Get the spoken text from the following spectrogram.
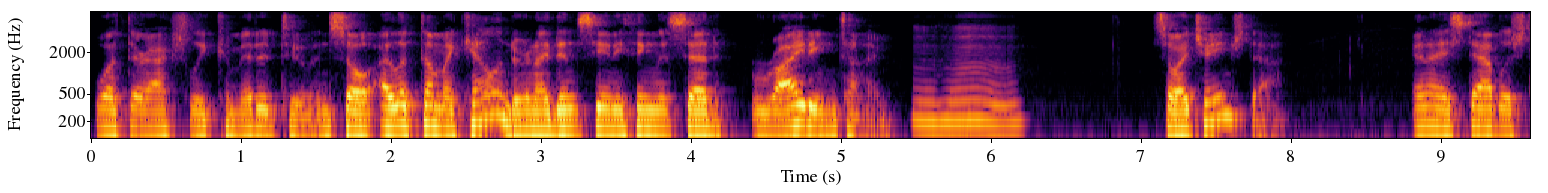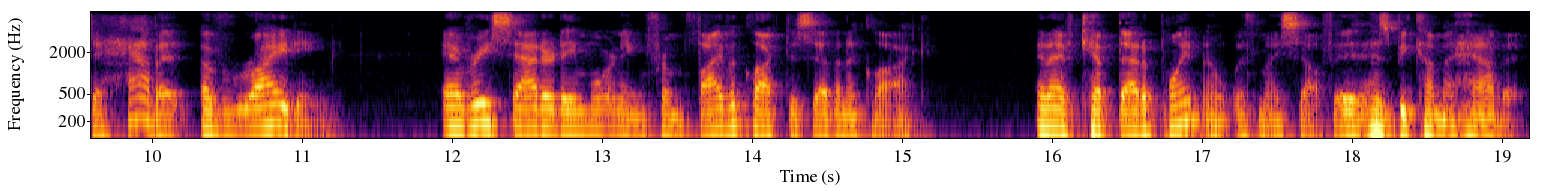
what they're actually committed to. And so I looked on my calendar and I didn't see anything that said writing time. Mm-hmm. So I changed that. And I established a habit of writing every Saturday morning from 5 o'clock to 7 o'clock. And I've kept that appointment with myself. It has become a habit.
